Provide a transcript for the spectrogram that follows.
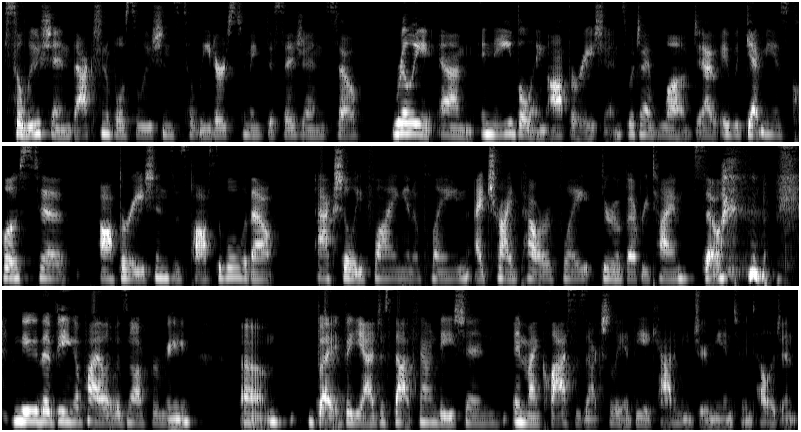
solutions actionable solutions to leaders to make decisions so really um, enabling operations which i loved it would get me as close to operations as possible without actually flying in a plane i tried power flight threw up every time so knew that being a pilot was not for me um, but but yeah just that foundation in my classes actually at the academy drew me into intelligence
